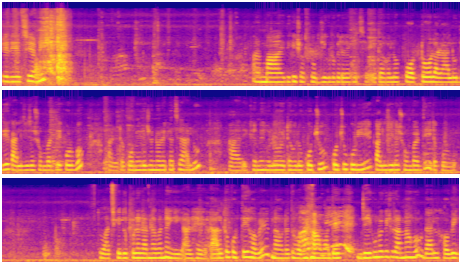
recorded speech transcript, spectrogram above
বসিয়ে দিয়েছি আমি। আর মা এদিকে সব সবজিগুলো কেটে রেখেছে। এটা হলো পটল আর আলু দিয়ে, কালি জিরা সোমবার দিয়ে করব। আর এটা পনিরের জন্য রেখেছে আলু। আর এখানে হলো, এটা হলো কচু কচু কুড়িয়ে কালি জিরা সোমবার দিয়ে এটা করব। তো আজকে দুপুরে রান্না বান্না এই, আর হ্যাঁ ডাল তো করতেই হবে, না হলে তো হবে না। আমাদের যে কোনো কিছু রান্না হোক, ডাল হবেই।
